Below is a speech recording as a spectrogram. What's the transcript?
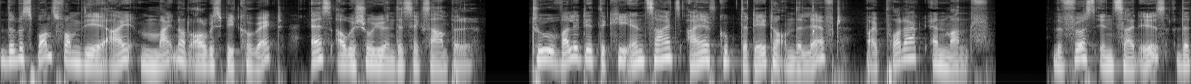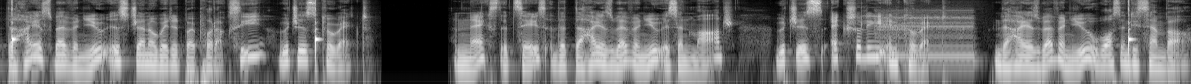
the response from the AI might not always be correct, as I will show you in this example. To validate the key insights, I have grouped the data on the left by product and month. The first insight is that the highest revenue is generated by product C, which is correct. Next, it says that the highest revenue is in March, which is actually incorrect. The highest revenue was in December.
